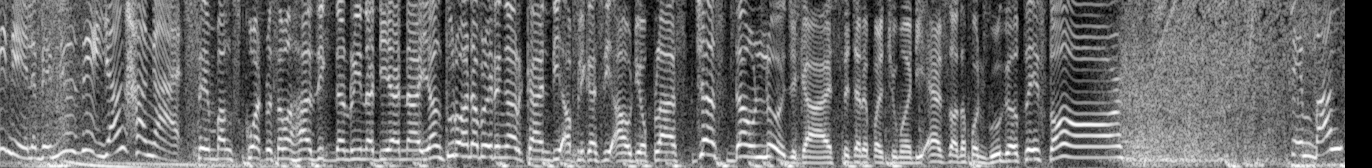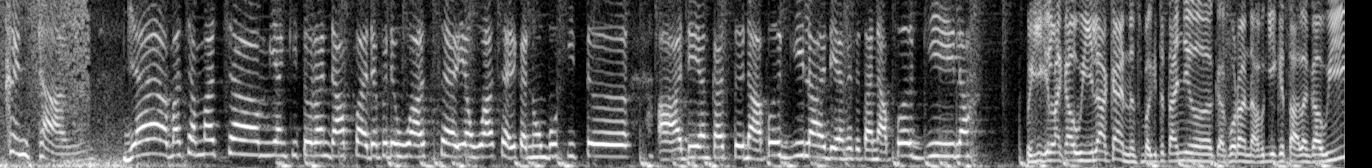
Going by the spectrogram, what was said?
Kini lebih muzik yang hangat. Sembang Squad bersama Haziq dan Rina Diana yang turut anda boleh dengarkan di aplikasi Audio Plus. Just download je guys secara percuma di App Store ataupun Google Play Store. Sembang Kencang. Ya, macam-macam yang kita orang dapat daripada WhatsApp yang WhatsApp dekat nombor kita. Ah, ada yang kata nak pergilah, ada yang kata tak nak pergilah. Pergi ke Langkawi lah kan. Sebab kita tanya kat korang Nak pergi ke tak Langkawi?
